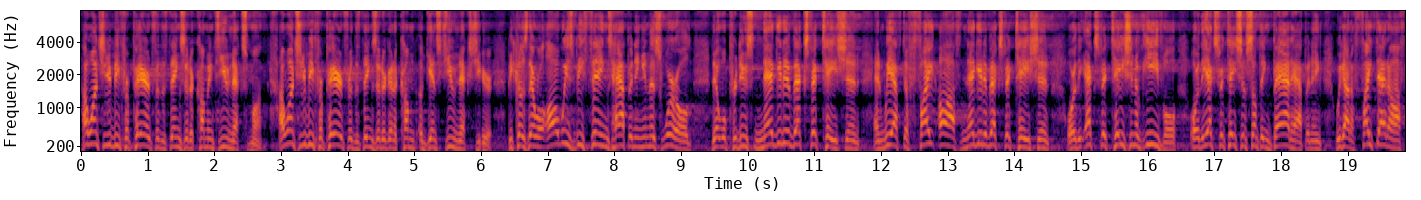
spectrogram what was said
I want you to be prepared for the things that are coming to you next month. I want you to be prepared for the things that are going to come against you next year because there will always be things happening in this world that will produce negative expectation, and we have to fight off negative expectation or the expectation of evil or the expectation of something bad happening. We got to fight that off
